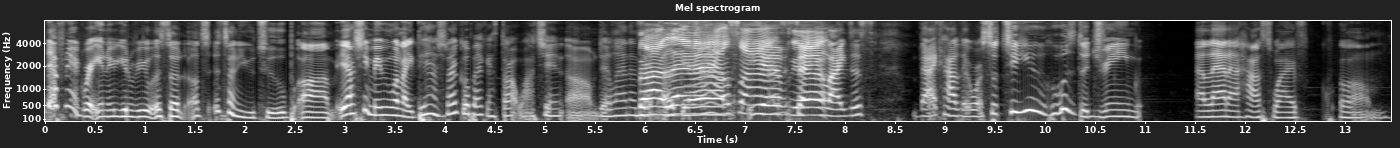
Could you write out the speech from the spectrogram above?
definitely a great interview. It's a, it's, it's on YouTube. Um, it actually made me want like, damn, should I go back and start watching um the Atlanta The Atlanta again? Housewives, You know what I'm yeah. saying? Like just back how they were. So to you, who's the dream Atlanta housewife um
